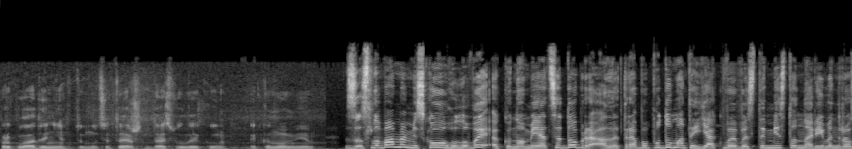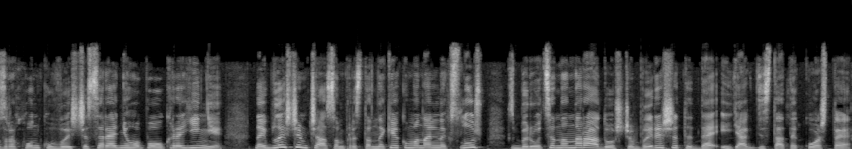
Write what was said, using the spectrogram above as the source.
прокладені, тому це теж дасть велику економію. За словами міського голови, економія це добре, але треба подумати, як вивести місто на рівень розрахунку вище середнього по Україні. Найближчим часом представники комунальних служб зберуться на нараду, щоб вирішити, де і як дістати кошти.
